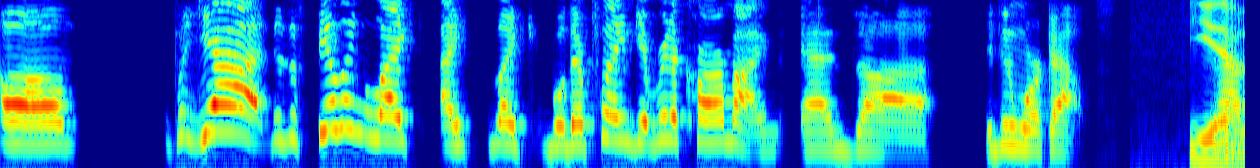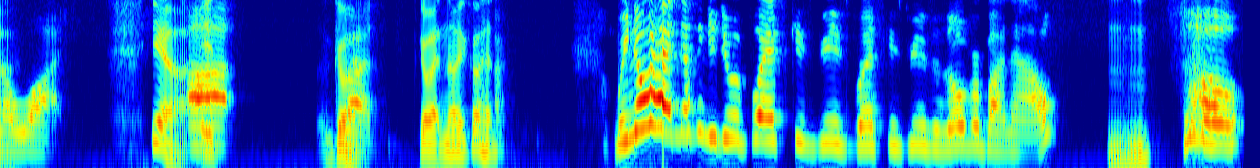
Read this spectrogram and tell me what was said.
Um, but yeah, there's a feeling like I like well they're playing get rid of Carmine and uh, it didn't work out. Yeah. I don't know why. yeah. Uh, it, go ahead. Go ahead. No, go ahead. We know it had nothing to do with Blansky's Breeze. Blansky's Breeze is over by now. Mm-hmm. So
